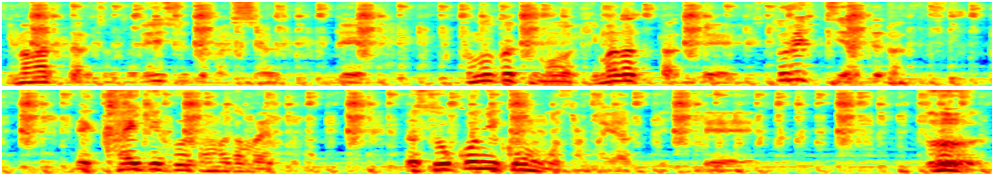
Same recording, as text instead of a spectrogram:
暇があったらちょっと練習とかしちゃうんで、その時も暇だったんで、ストレッチやってたんですよ。で、開脚をたまたまやってた。そこに今後さんがやってきて、うん、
